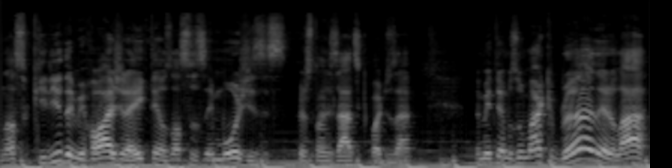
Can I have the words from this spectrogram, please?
nosso querido M. Roger aí, que tem os nossos emojis personalizados que pode usar. Também temos o Mark Brunner lá,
